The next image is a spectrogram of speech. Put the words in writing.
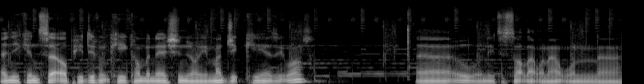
And you can set up your different key combinations or your magic key as it was. Uh, oh, I need to sort that one out when uh,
